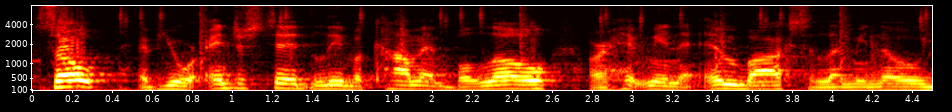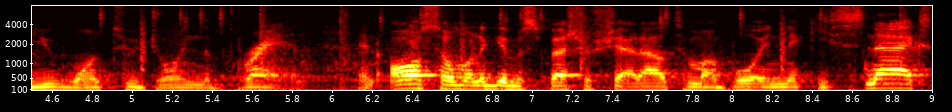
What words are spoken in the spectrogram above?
so if you are interested leave a comment below or hit me in the inbox to let me know you want to join the brand. And also i want to give a special shout out to my boy nikki snacks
